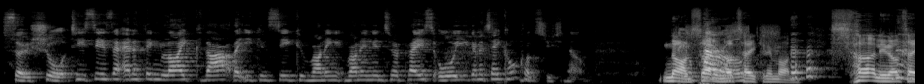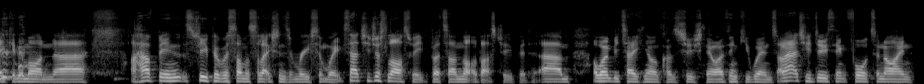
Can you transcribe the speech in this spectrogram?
so short. TC, is there anything like that that you can see running running into a place, or are you going to take on Constitution Hill? No, I'm certainly not taking him on. certainly not taking him on. Uh, I have been stupid with some of the selections in recent weeks. Actually, just last week, but I'm not that stupid. Um, I won't be taking on Constitution Hill. I think he wins. I actually do think four to nine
